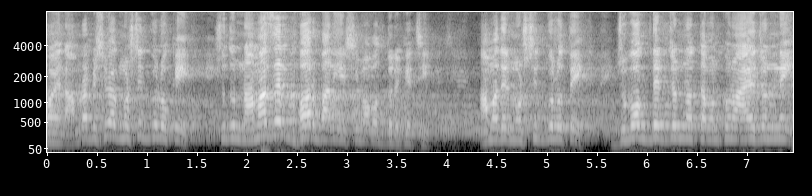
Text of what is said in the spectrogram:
হয় না। আমরা বেশিরভাগ মসজিদগুলোকে শুধু নামাজের ঘর বানিয়ে সীমাবদ্ধ রেখেছি। আমাদের মসজিদগুলোতে যুবকদের জন্য তেমন কোনো আয়োজন নেই।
